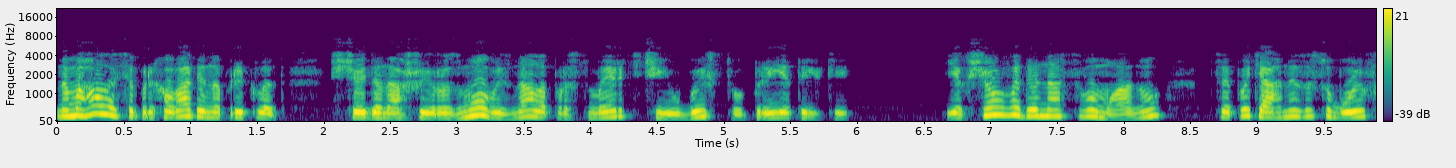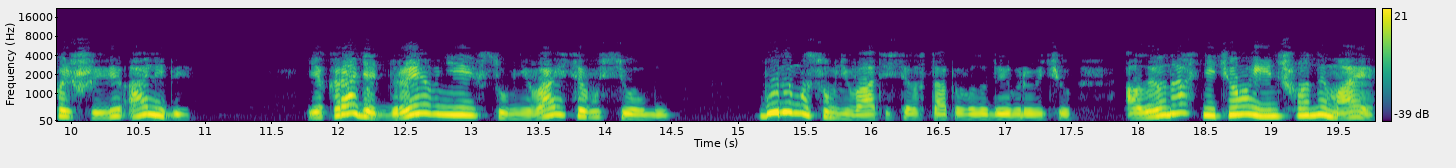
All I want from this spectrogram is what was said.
намагалася приховати, наприклад, що й до нашої розмови знала про смерть чи убивство приятельки. Якщо введе нас в оману, це потягне за собою фальшиві алібі. Як радять древні, сумнівайся в усьому. Будемо сумніватися, Остапе Володимировичу, але у нас нічого іншого немає.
